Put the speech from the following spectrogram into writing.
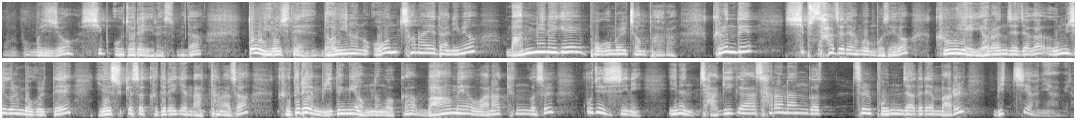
오늘 본문이죠. 15절에 이랬습니다. 또 이르시되 너희는 온 천하에 다니며 만민에게 복음을 전파하라. 그런데 14절에 한번 보세요. 그 후에 열한 제자가 음식을 먹을 때 예수께서 그들에게 나타나사 그들의 믿음이 없는 것과 마음에 완악한 것을 꾸짖으시니 이는 자기가 살아난 것을 본 자들의 말을 믿지 아니함이라.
